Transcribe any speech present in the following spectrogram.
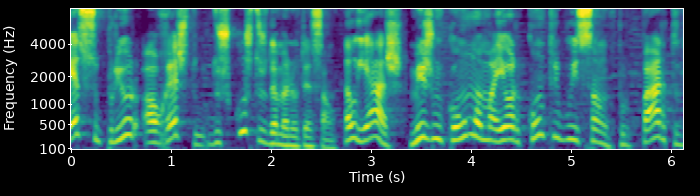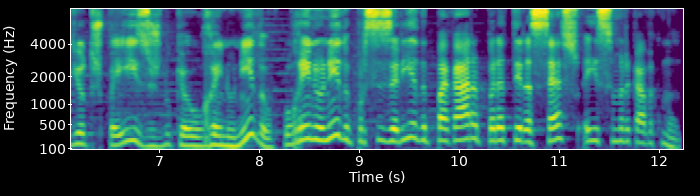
é superior ao resto dos custos da manutenção. Aliás, mesmo com uma maior contribuição por parte de outros países do que o Reino Unido, o Reino Unido precisaria de pagar para ter acesso a esse mercado comum.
